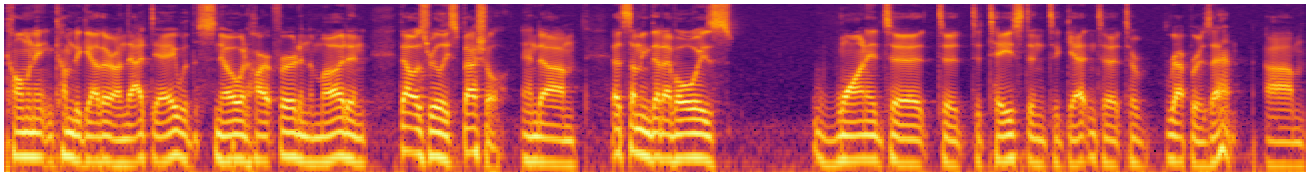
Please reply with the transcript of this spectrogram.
culminate and come together on that day with the snow in Hartford and the mud, and that was really special. And um, that's something that I've always wanted to to to taste and to get and to to represent. Um,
